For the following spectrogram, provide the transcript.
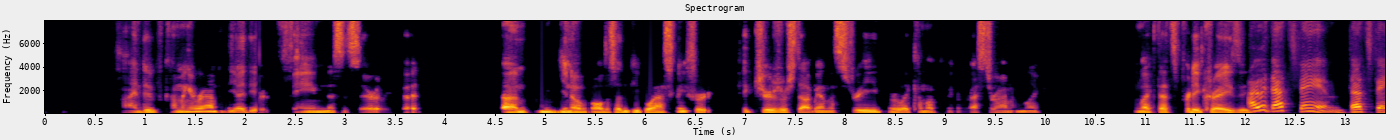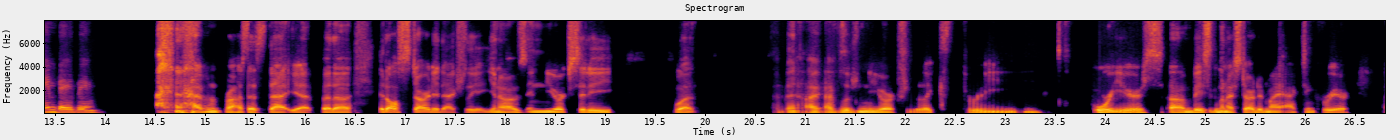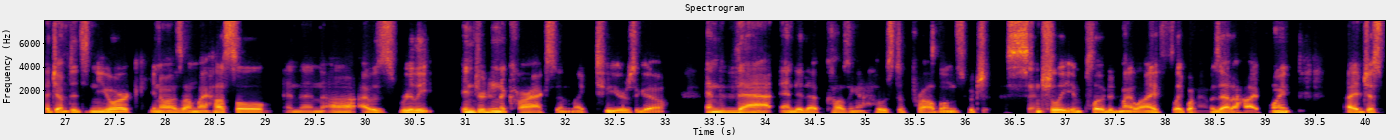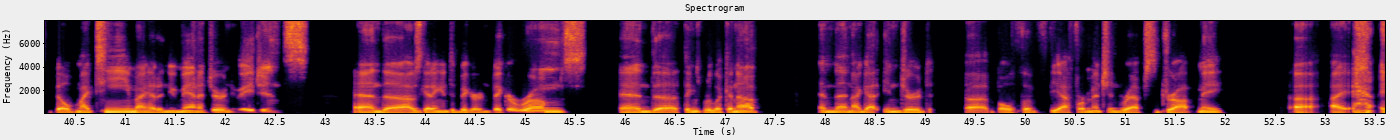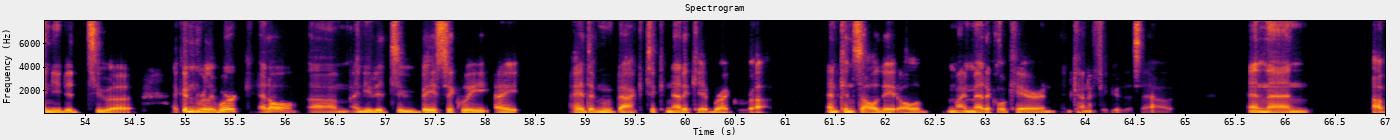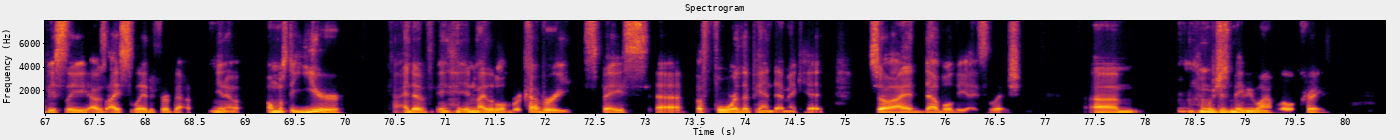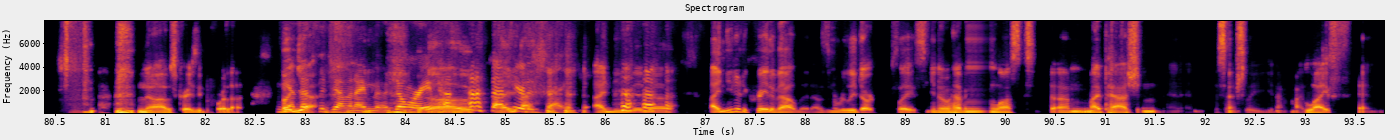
kind of coming around to the idea of fame necessarily, but um, you know, all of a sudden people ask me for pictures or stop me on the street or like come up to me in a restaurant. I'm like, I'm like, that's pretty crazy. I would, that's fame. That's fame, baby. I haven't processed that yet, but uh, it all started actually. You know, I was in New York City. What I've been, I, I've lived in New York for like three, four years. Um, basically, when I started my acting career, I jumped into New York. You know, I was on my hustle, and then uh, I was really injured in a car accident like two years ago, and that ended up causing a host of problems, which essentially imploded my life. Like when I was at a high point, I had just built my team. I had a new manager, new agents and uh, I was getting into bigger and bigger rooms, and uh, things were looking up. And then I got injured. Uh, both of the aforementioned reps dropped me. Uh, I I needed to. Uh, I couldn't really work at all. Um, I needed to basically. I I had to move back to Connecticut where I grew up and consolidate all of my medical care and, and kind of figure this out. And then, obviously, I was isolated for about you know almost a year kind of in, in my little recovery space uh, before the pandemic hit. So I had double the isolation, um, which is maybe why I'm a little crazy. no, I was crazy before that. Yeah, that's yeah. the Gemini moon. Don't worry. Uh, That's, that's I- here to stay. I needed uh, I needed a creative outlet. I was in a really dark place, you know, having lost um, my passion, and essentially, you know, my life and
